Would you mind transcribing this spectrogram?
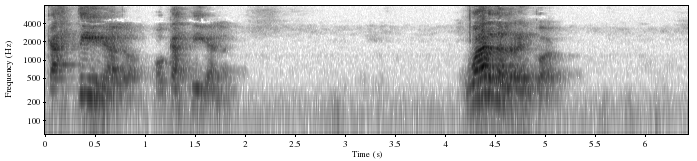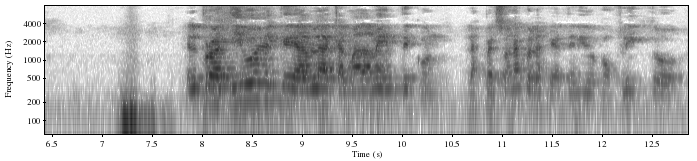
castígalo o castígala. Guarda el rencor. El proactivo es el que habla calmadamente con las personas con las que ha tenido conflicto,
